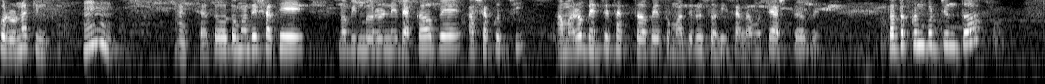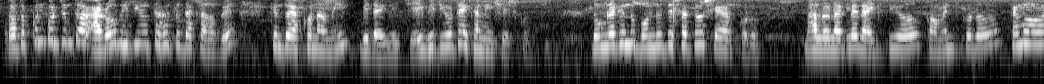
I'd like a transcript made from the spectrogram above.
করো না কিন্তু। হুম? আচ্ছা তো তোমাদের সাথে নবীনবরণে দেখা হবে, আশা করছি। আমারও বেঁচে থাকতে হবে, তোমাদেরও সহি সালামতে আসতে হবে। ততক্ষণ পর্যন্ত ততক্ষণ পর্যন্ত আরও ভিডিওতে হয়তো দেখা হবে, কিন্তু এখন আমি বিদায় নিচ্ছি। এই ভিডিওটা এখানেই শেষ করছি। তোমরা কিন্তু বন্ধুদের সাথেও শেয়ার করো। ভালো লাগলে লাইক দিও কমেন্ট করো। কেমন?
